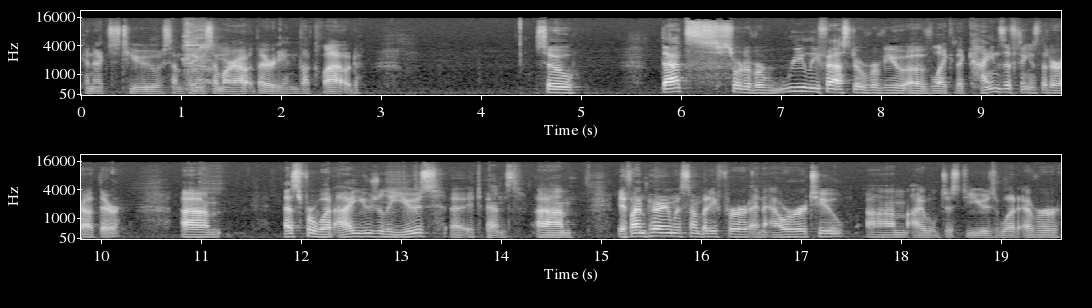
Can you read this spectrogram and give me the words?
connects to something somewhere out there in the cloud. So that's sort of a really fast overview of like the kinds of things that are out there. Um, as for what I usually use, uh, it depends. Um, if I'm pairing with somebody for an hour or two, um, I will just use whatever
